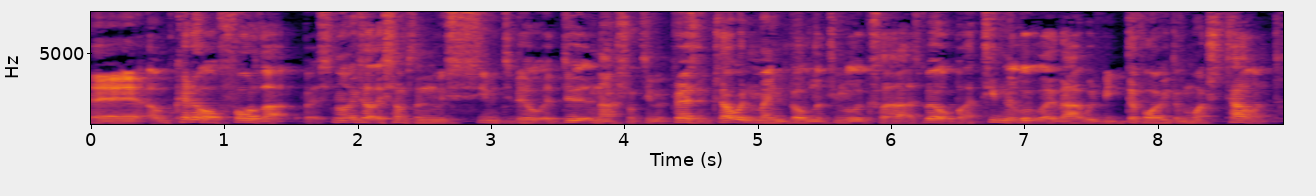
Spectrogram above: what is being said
Uh, I'm kind of all for that, but it's not exactly something we seem to be able to do at the national team at present. Because I wouldn't mind building a team that looks like that as well, but a team that looked like that would be devoid of much talent.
